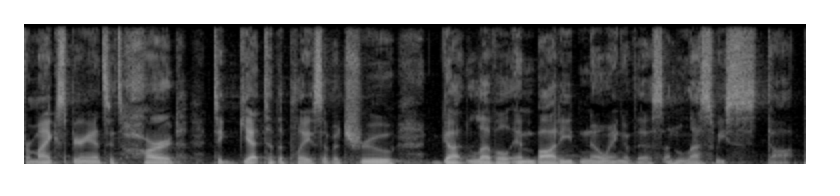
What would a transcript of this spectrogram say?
From my experience, it's hard to get to the place of a true gut level embodied knowing of this unless we stop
